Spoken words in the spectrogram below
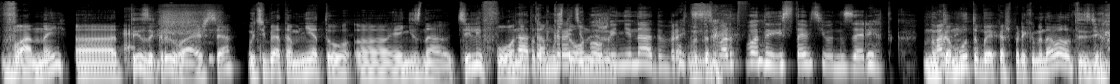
В ванной э, ты закрываешься, у тебя там нету, э, я не знаю, телефона, да, потому только что ради он бога, лежит- не надо брать в интер- смартфон и ставить его на зарядку. Ну, кому-то бы я, конечно, порекомендовал это сделать,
